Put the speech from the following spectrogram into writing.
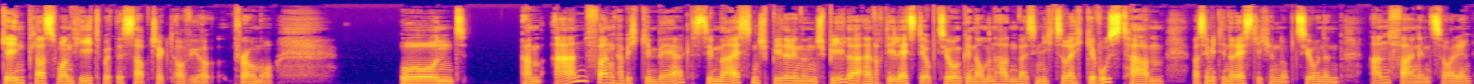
gain plus one heat with the subject of your promo. Und am Anfang habe ich gemerkt, dass die meisten Spielerinnen und Spieler einfach die letzte Option genommen haben, weil sie nicht so recht gewusst haben, was sie mit den restlichen Optionen anfangen sollen.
